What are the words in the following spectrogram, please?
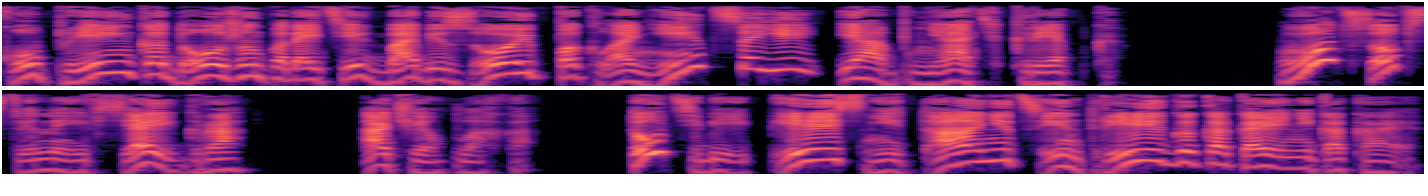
Купренька должен подойти к бабе Зое, поклониться ей и обнять крепко. Вот, собственно, и вся игра. А чем плоха? Тут тебе и песни, и танец, и интрига какая-никакая.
